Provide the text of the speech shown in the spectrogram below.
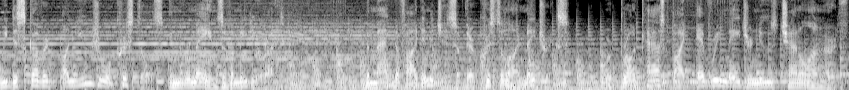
We discovered unusual crystals in the remains of a meteorite. The magnified images of their crystalline matrix were broadcast by every major news channel on Earth.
